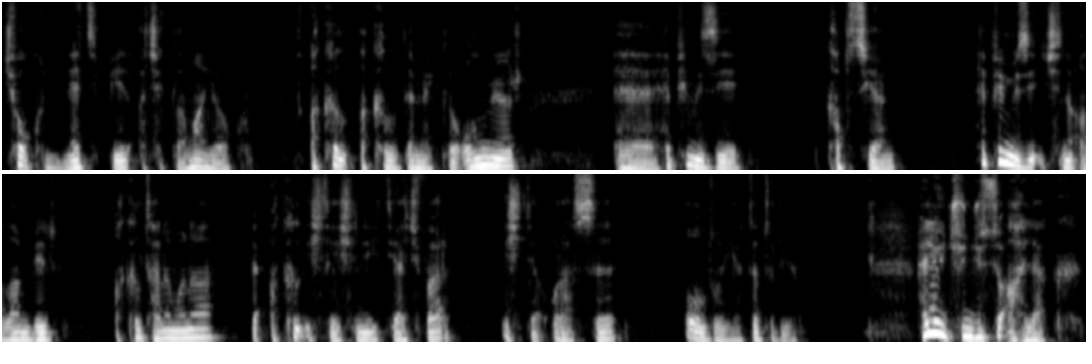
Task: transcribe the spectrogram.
çok net bir açıklama yok. Akıl akıl demekle olmuyor. E, hepimizi kapsayan, hepimizi içine alan bir akıl tanımına ve akıl işleyişine ihtiyaç var. İşte orası olduğu yerde duruyor. Hele üçüncüsü ahlak.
